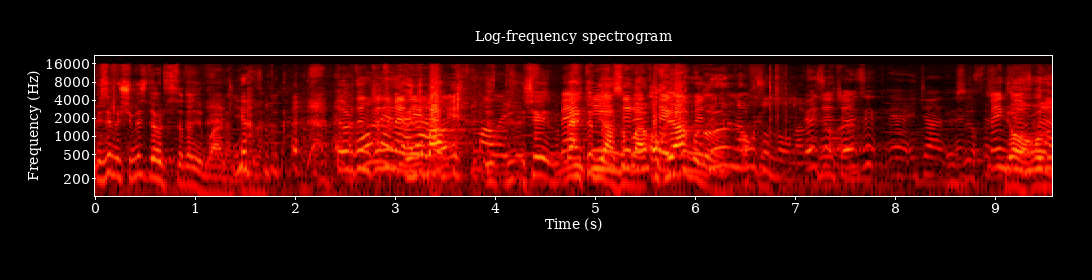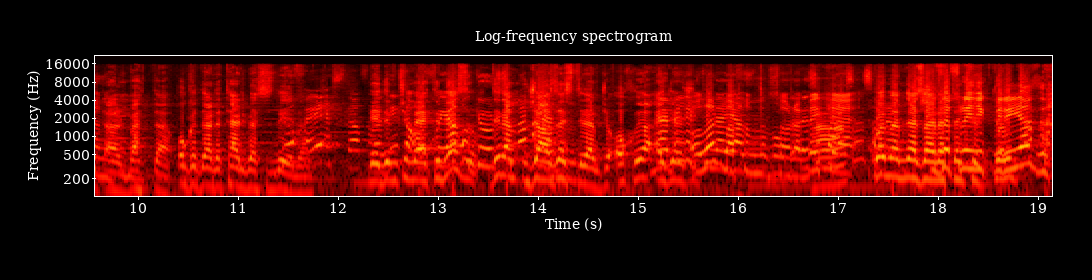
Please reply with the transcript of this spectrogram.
bizim işimiz 4 hissədən ibarət. Dördüncünü mən bax şey məktub yazıblar. Oxuyaq təqdim bunu. Gör nə uzunluğuna. Özü, özü e, icazə. Mən Yox, əlbəttə. O qədər də tərbiyəsiz Yox, deyiləm. hey, estağfurullah. Dedim ki, məktub yazın. Deyirəm icazə istəyirəm ki, oxuya. Əgər bilim, Olar kimə baxım yazdı bu? sonra, bəlkə- yazsın, qoy mən nəzarətdən keçdim. yazır.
